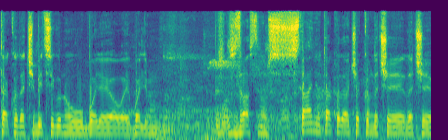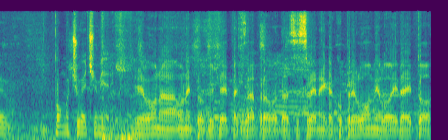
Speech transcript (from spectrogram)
tako da će biti sigurno u boljoj ovoj, boljem zdravstvenom stanju, tako da očekujem da će, da će pomoć u većoj mjeri. Je ona, onaj produžetak zapravo da se sve nekako prelomilo i da je to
